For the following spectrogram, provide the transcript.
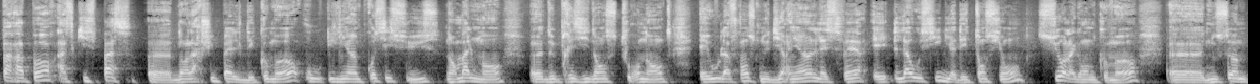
par rapport à ce qui se passe dans l'archipel des Comores, où il y a un processus, normalement, de présidence tournante, et où la France ne dit rien, laisse faire. Et là aussi, il y a des tensions sur la Grande Comore. nous sommes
